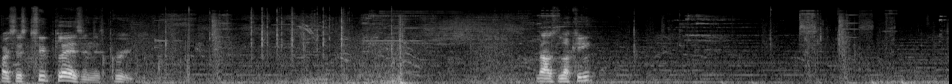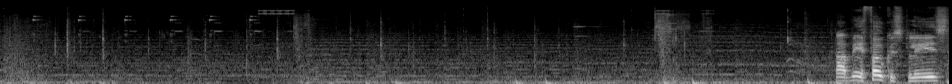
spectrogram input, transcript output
Right, so there's two players in this group. That was lucky. Have me a focus, please.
